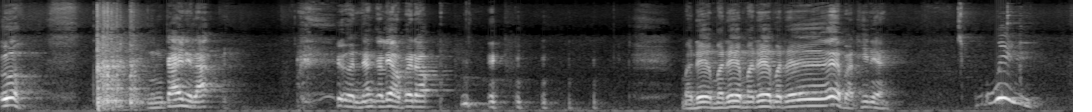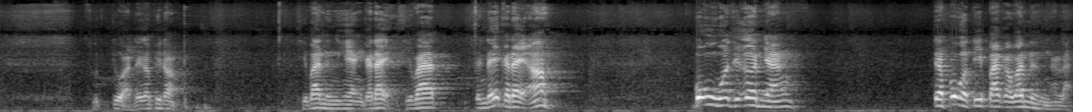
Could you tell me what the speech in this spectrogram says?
เออหนึ่งไก่นี่ละเอินยังก็เลี้ยวไปดอกมาเด้อมาเด้อมาเด้อมาเด้อบัดที่เนี่ยวิสุดยอดเลยครับพี่น้องสิว่าหนึ่งแห่งก็ได้สิว่าจังได้ก็ได้เอ้าบ่ฮู้ว่าสิเอินยัง แต่ปกติปลากับว่าหนึ่งหั่นล่ะ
